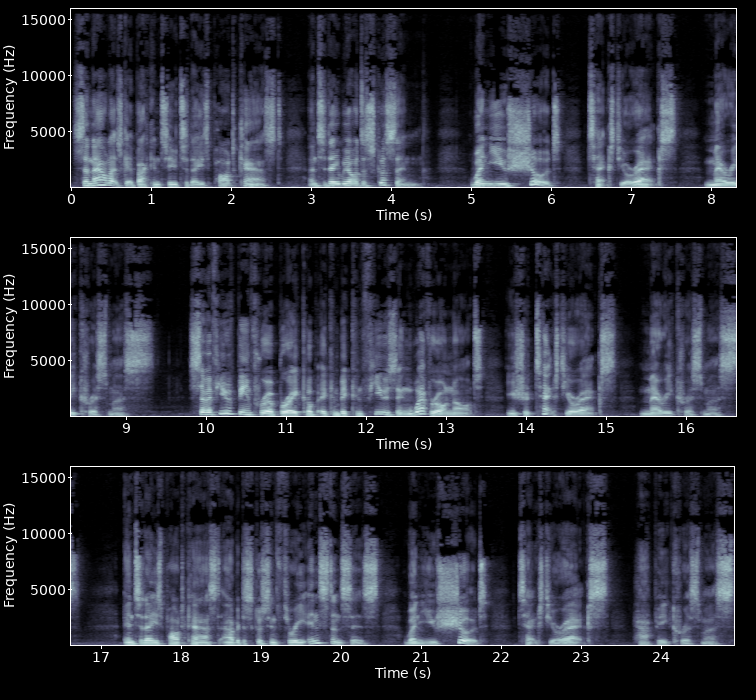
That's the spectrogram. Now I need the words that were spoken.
So now let's get back into today's podcast, and today we are discussing when you should text your ex Merry Christmas. So if you've been through a breakup, it can be confusing whether or not you should text your ex Merry Christmas. In today's podcast, I'll be discussing three instances when you should text your ex Happy Christmas.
